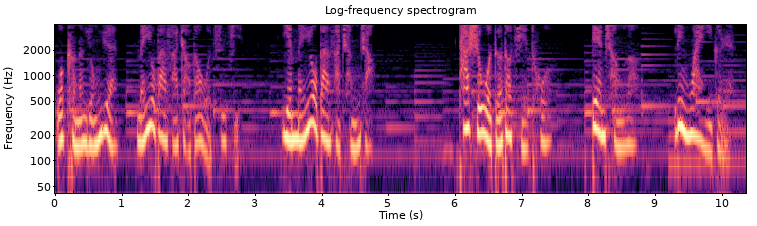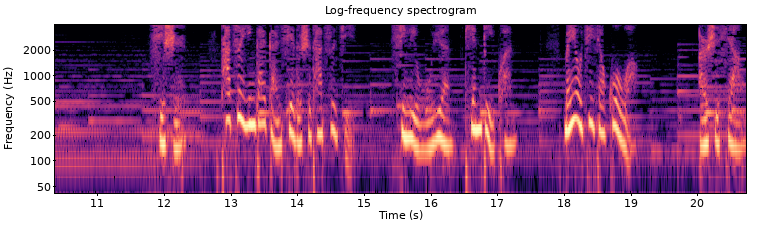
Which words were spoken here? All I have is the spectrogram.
我可能永远没有办法找到我自己，也没有办法成长。他使我得到解脱，变成了另外一个人。其实，他最应该感谢的是他自己，心里无怨天地宽，没有计较过往，而是像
